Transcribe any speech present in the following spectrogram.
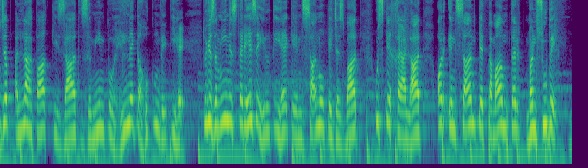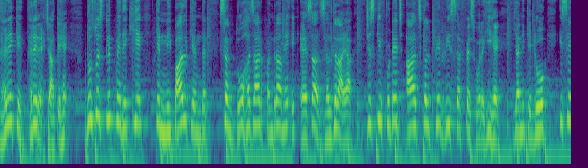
जब अल्लाह पाक की ज़ात ज़मीन को हिलने का हुक्म देती है तो ये ज़मीन इस तरह से हिलती है कि इंसानों के जज्बात, उसके ख्यालात और इंसान के तमाम तर मंसूबे धरे के धरे रह जाते हैं। दोस्तों, इस क्लिप में देखिए कि नेपाल के अंदर सन 2015 में एक ऐसा जल्जला आया जिसकी फुटेज आजकल फिर रीसरफेस हो रही है। यानी कि लोग इसे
